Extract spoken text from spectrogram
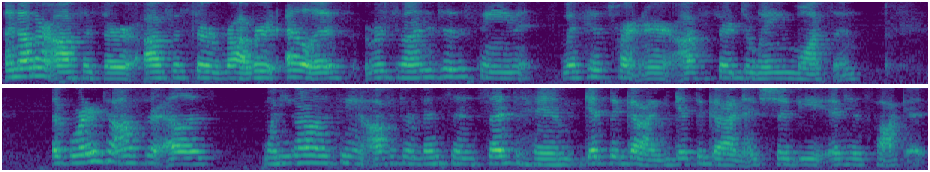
another officer, Officer Robert Ellis, responded to the scene with his partner, Officer Dwayne Watson. According to Officer Ellis, when he got on the scene, Officer Vincent said to him, Get the gun, get the gun, it should be in his pocket.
